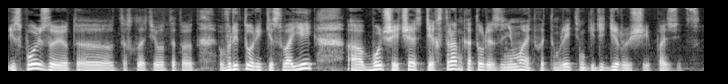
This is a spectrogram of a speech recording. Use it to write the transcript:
используют, э, так сказать, вот это вот в риторике своей э, большая часть тех стран, которые занимают в этом рейтинге лидирующие позиции.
